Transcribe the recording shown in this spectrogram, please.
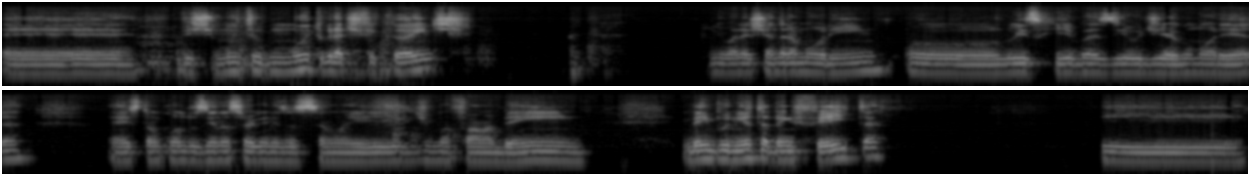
é vixe, muito, muito gratificante. E o Alexandre Amorim, o Luiz Ribas e o Diego Moreira é, estão conduzindo essa organização aí de uma forma bem, bem bonita, bem feita e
